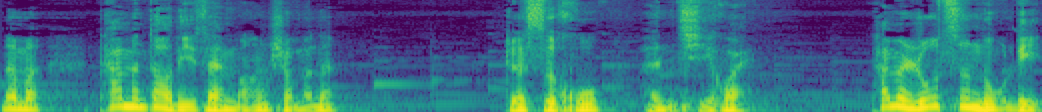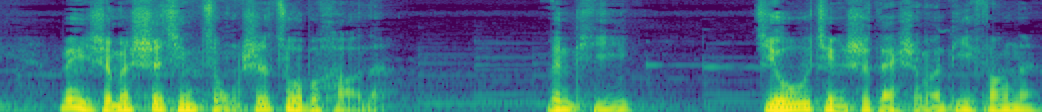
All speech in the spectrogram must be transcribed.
那么，他们到底在忙什么呢？这似乎很奇怪。他们如此努力，为什么事情总是做不好呢？问题究竟是在什么地方呢？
